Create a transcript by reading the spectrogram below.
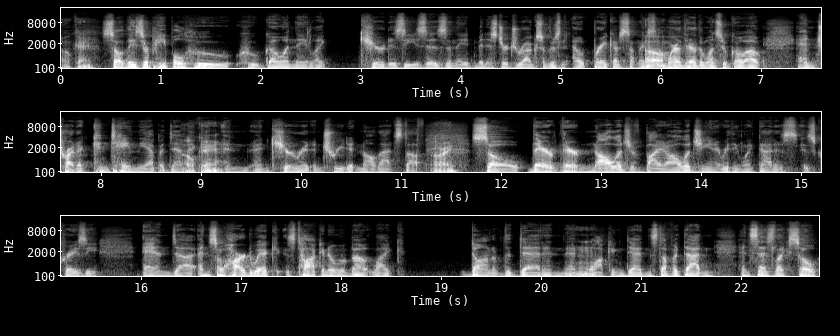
Okay, So these are people who who go and they like cure diseases and they administer drugs. So if there's an outbreak of something somewhere, they're the ones who go out and try to contain the epidemic Okay. and, and and cure it and treat it and all that stuff. All right. So their their knowledge of biology and everything like that is is crazy. And uh, and so Hardwick is talking to him about like Dawn of the Dead and, and mm-hmm. Walking Dead and stuff like that, and and says like, so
